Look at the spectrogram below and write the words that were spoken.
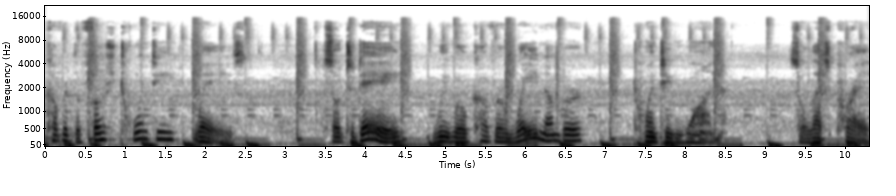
covered the first 20 ways. So today, we will cover way number 21. So let's pray.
